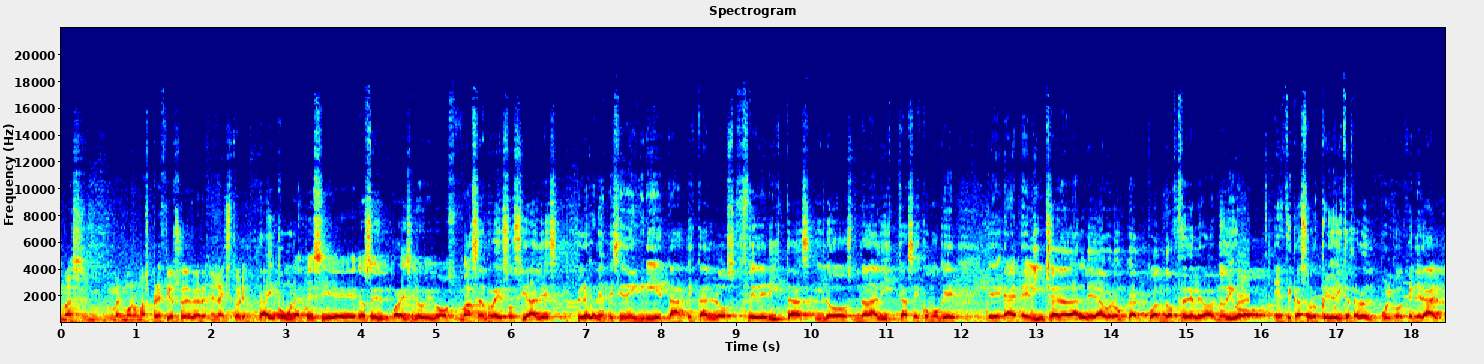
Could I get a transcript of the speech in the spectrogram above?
más, bueno, más precioso de ver en la historia. Hay como una especie, no sé por ahí si lo vivimos más en redes sociales, pero hay una especie de grieta. Están los federistas y los nadalistas. Es como que eh, el hincha de Nadal le da bronca cuando Federer le va. No digo en este caso los periodistas, hablo del público en general.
